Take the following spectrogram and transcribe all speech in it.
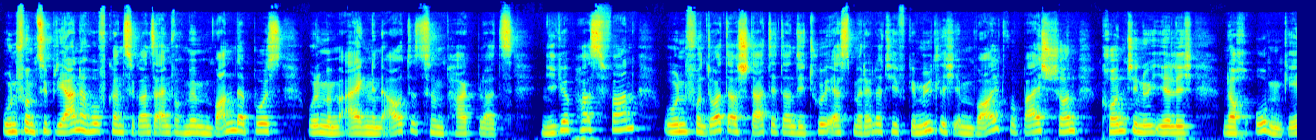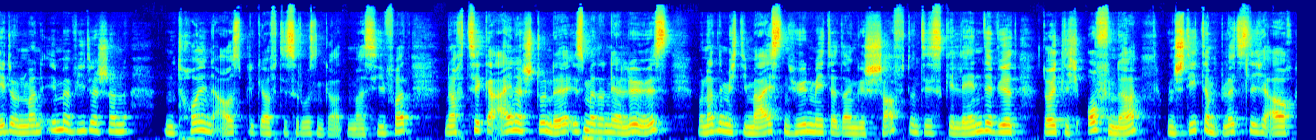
Und vom Zyprianerhof kannst du ganz einfach mit dem Wanderbus oder mit dem eigenen Auto zum Parkplatz Nigerpass fahren. Und von dort aus startet dann die Tour erstmal relativ gemütlich im Wald, wobei es schon kontinuierlich nach oben geht und man immer wieder schon einen tollen Ausblick auf das Rosengartenmassiv hat. Nach circa einer Stunde ist man dann erlöst. Man hat nämlich die meisten Höhenmeter dann geschafft und das Gelände wird deutlich offener und steht dann plötzlich auch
